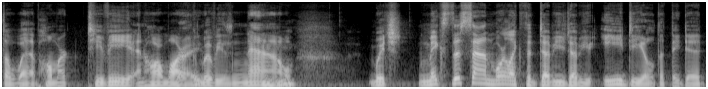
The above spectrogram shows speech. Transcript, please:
the web Hallmark TV and Hallmark Right. movies now, mm-hmm. which makes this sound more like the WWE deal that they did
